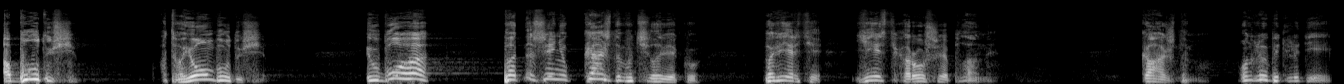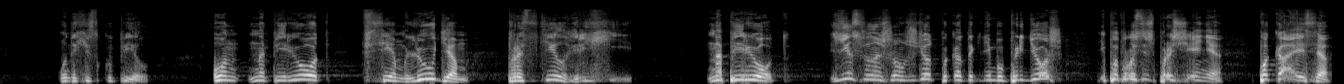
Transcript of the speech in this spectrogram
о будущем, о твоем будущем. И у Бога по отношению к каждому человеку, поверьте, есть хорошие планы. Каждому. Он любит людей. Он их искупил. Он наперед всем людям простил грехи. Наперед. Единственное, что он ждет, пока ты к нему придешь и попросишь прощения, покайся,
